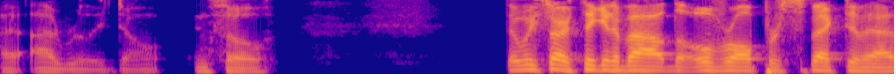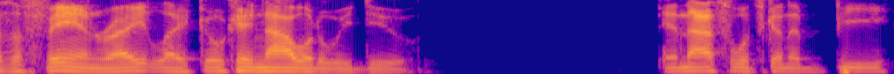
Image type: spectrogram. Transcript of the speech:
I, I really don't. And so then we start thinking about the overall perspective as a fan, right? Like, okay, now what do we do? And that's what's going to be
